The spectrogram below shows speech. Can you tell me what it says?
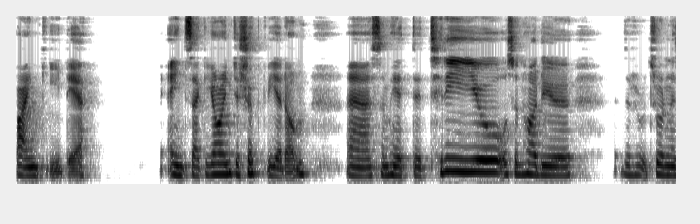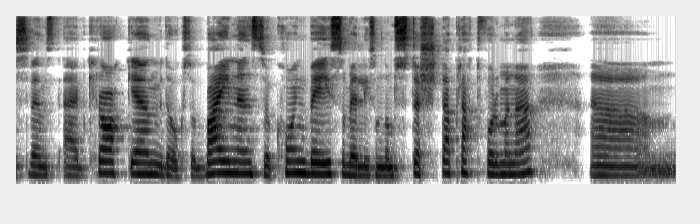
BankID. Jag är inte säker, jag har inte köpt via dem. Eh, som heter Trio och sen har du ju, jag tror den är svenskt ägd Kraken, men du har också Binance och Coinbase som är liksom de största plattformarna. Um,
